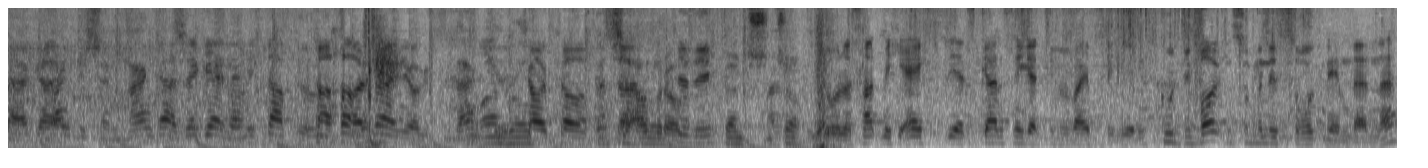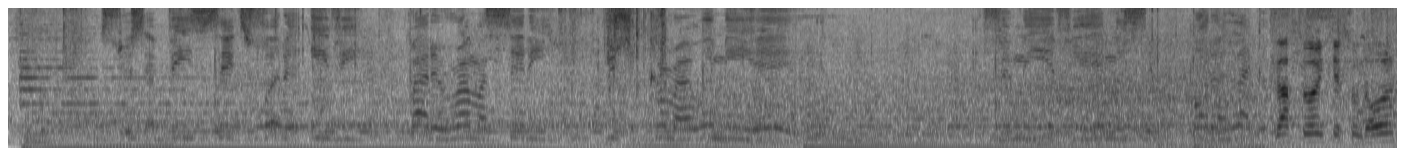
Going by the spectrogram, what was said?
Ja, geil. Dankeschön, danke. Ja, sehr gerne. Nicht dafür. Nein, Jungs. Bro. Ciao, ciao. Bis Ciao, dann. Bro. Dankeschön, ciao. So, das hat mich echt jetzt ganz negative Vibes gegeben. Gut, die wollten zumindest zurücknehmen dann, ne? Switch that V6 for the EV. Ride around my city. You should come ride with me, yeah. Ich sag für euch jetzt unter uns,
